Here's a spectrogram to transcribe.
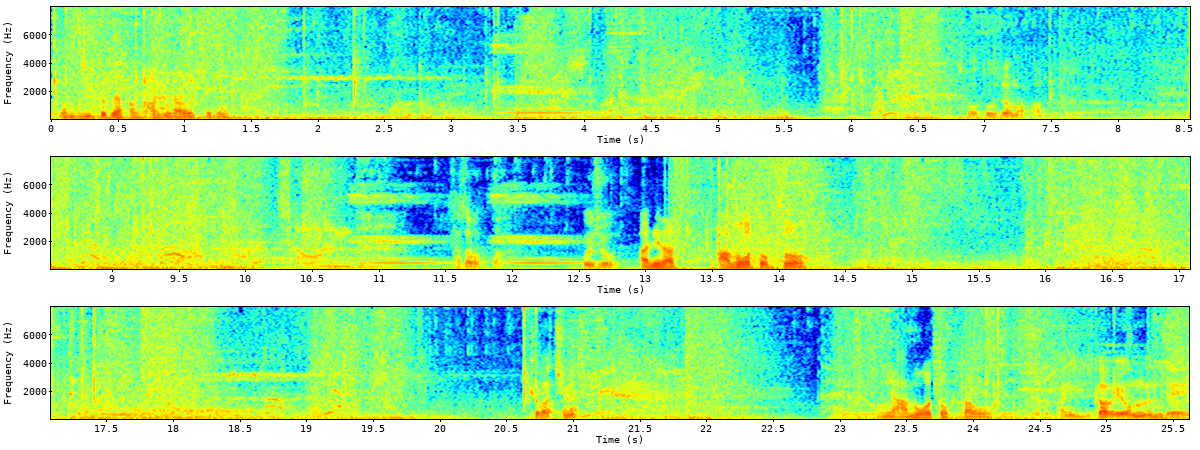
그럼 미드도 약간 각이 나올 지도 저 노점 아. 다 잡았다. 보여줘. 아니 나 아무것도 없어. 큐 맞추면? 아니 아무것도 없다고. 아니 이가 왜 없는데?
